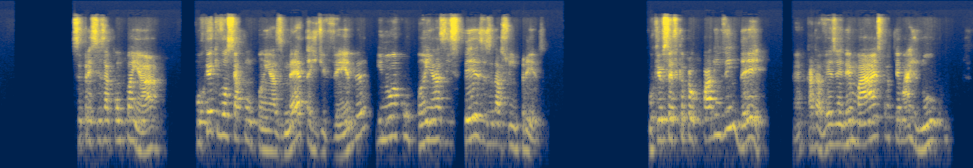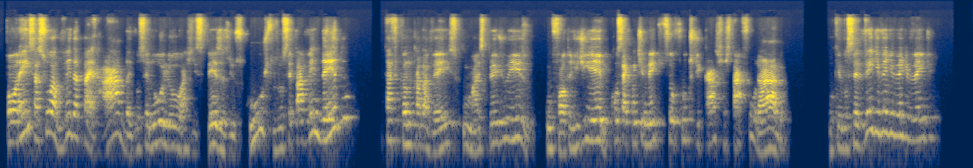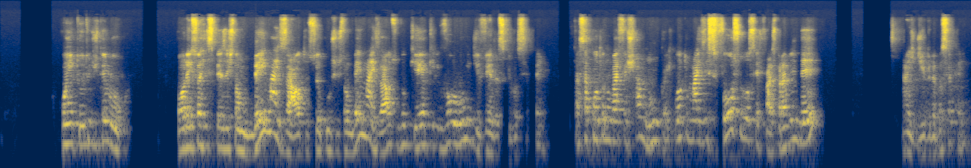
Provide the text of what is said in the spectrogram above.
Você precisa acompanhar. Por que, que você acompanha as metas de venda e não acompanha as despesas da sua empresa? Porque você fica preocupado em vender, né? cada vez vender mais para ter mais lucro. Porém, se a sua venda está errada e você não olhou as despesas e os custos, você está vendendo, está ficando cada vez com mais prejuízo, com falta de dinheiro. Consequentemente, o seu fluxo de caixa está furado. Porque você vende, vende, vende, vende com o intuito de ter lucro. Porém, suas despesas estão bem mais altas, seus custos estão bem mais altos do que aquele volume de vendas que você tem. Essa conta não vai fechar nunca. E quanto mais esforço você faz para vender, mais dívida você tem.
